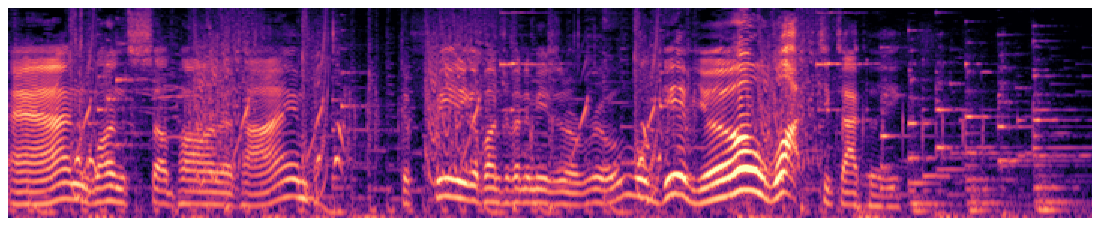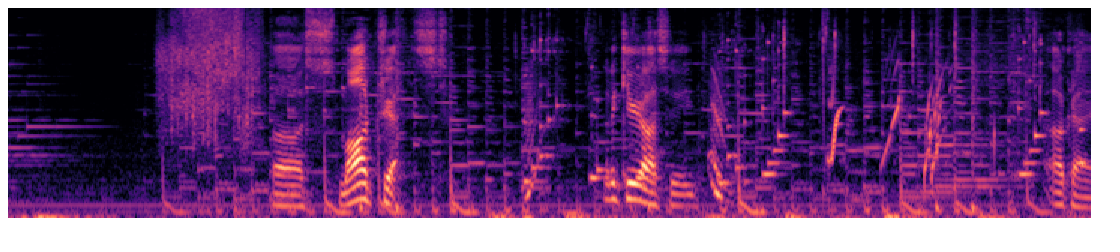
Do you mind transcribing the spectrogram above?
And once upon a time, defeating a bunch of enemies in a room will give you what exactly? A small chest. Out of curiosity. Okay.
